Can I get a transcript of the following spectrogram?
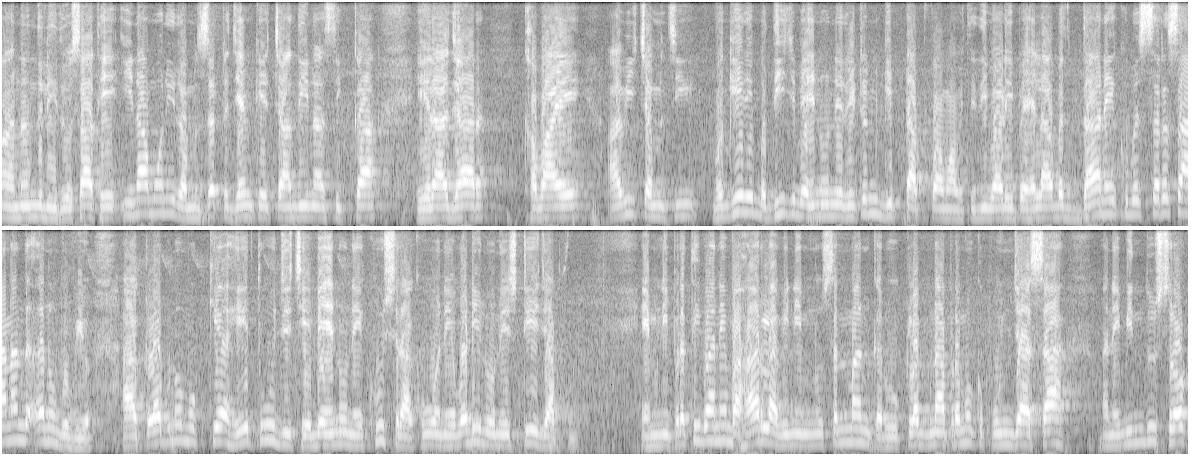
આનંદ લીધો. સાથે ઇનામોની રમઝટ જેમ કે ચાંદીના સિક્કા, હેરાજાર, ખવાએ, આવી ચમચી વગેરે બધી જ બહેનોને રિટર્ન ગિફ્ટ આપવામાં આવી હતી. દિવાળી પહેલાં બધાને ખૂબ જ સરસ આનંદ અનુભવ્યો. આ ક્લબનો મુખ્ય હેતુ જ છે બહેનોને ખુશ રાખવું અને વડીલોને સ્ટેજ આપવું. એમની પ્રતિભાને બહાર લાવીને એમનું સન્માન કરવું. ક્લબના પ્રમુખ પૂંજા શાહ અને બિંદુ શ્રોફ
